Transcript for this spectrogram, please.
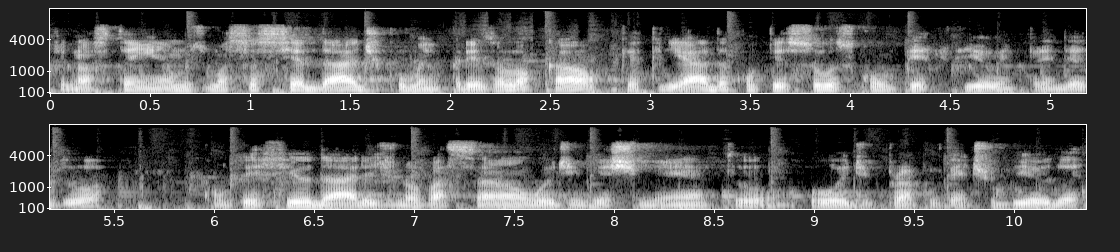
que nós tenhamos uma sociedade como uma empresa local, que é criada com pessoas com um perfil empreendedor, com um perfil da área de inovação ou de investimento ou de próprio venture builder,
